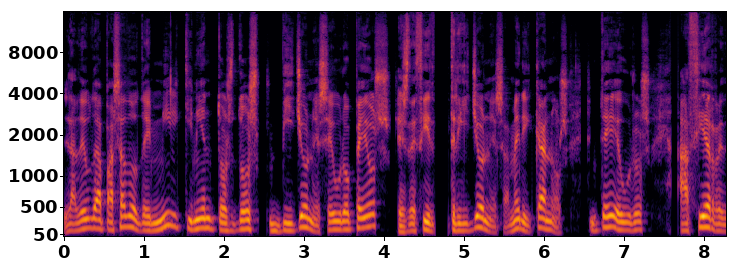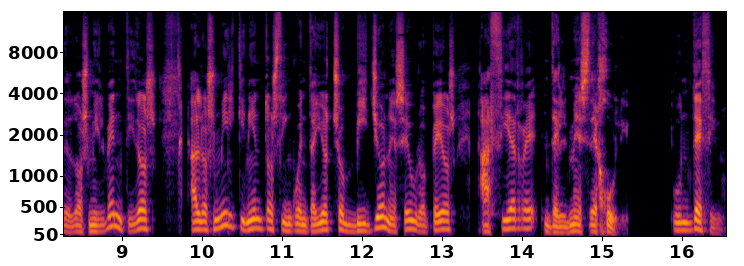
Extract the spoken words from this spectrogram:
la deuda ha pasado de 1.502 billones europeos, es decir, trillones americanos de euros a cierre de 2022, a los 1.558 billones europeos a cierre del mes de julio. Un décimo.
